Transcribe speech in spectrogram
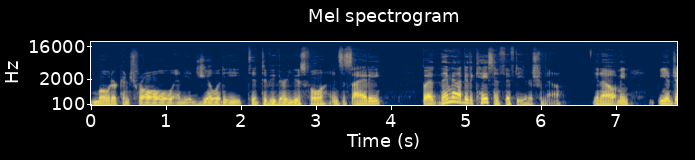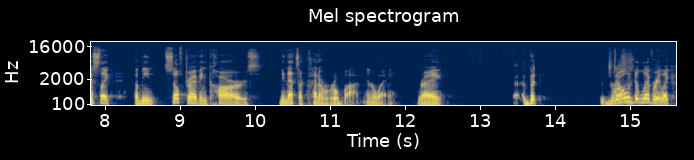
motor control and the agility to, to be very useful in society. But they may not be the case in 50 years from now. You know, I mean, you know, just like I mean, self driving cars. I mean, that's a kind of robot in a way, right? but drone delivery like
